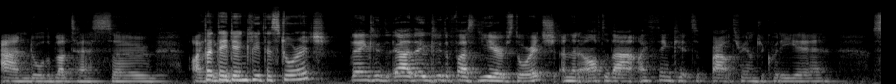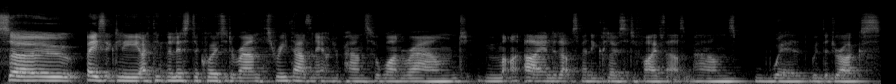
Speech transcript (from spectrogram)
and all the blood tests. So, I But they do include the storage. They include uh, they include the first year of storage, and then after that, I think it's about three hundred quid a year. So basically, I think the lister quoted around three thousand eight hundred pounds for one round. I ended up spending closer to five thousand pounds with with the drugs.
